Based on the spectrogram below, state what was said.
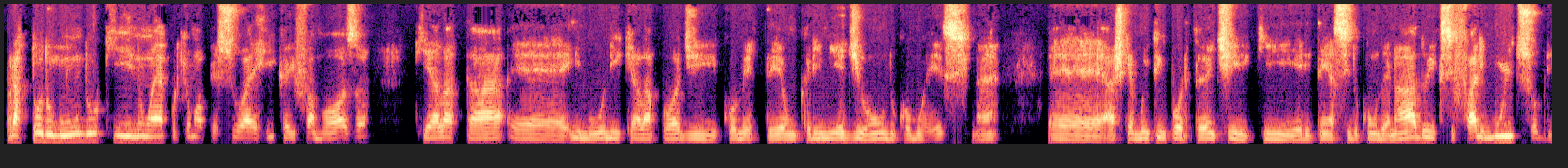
para todo mundo que não é porque uma pessoa é rica e famosa que ela está é, imune, que ela pode cometer um crime hediondo como esse, né? É, acho que é muito importante que ele tenha sido condenado e que se fale muito sobre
